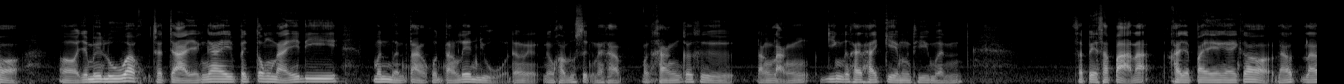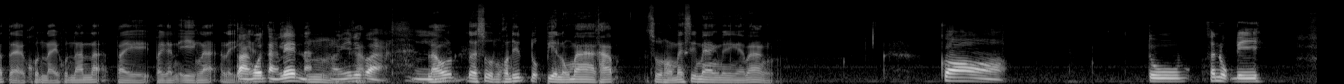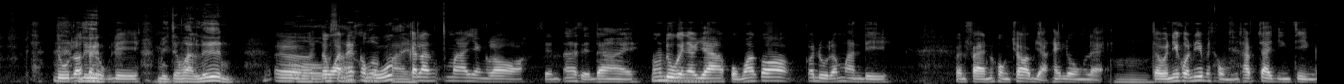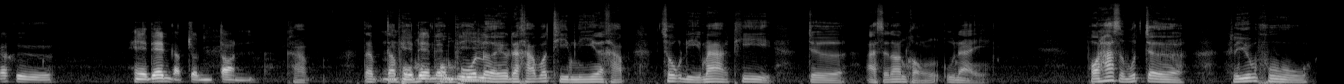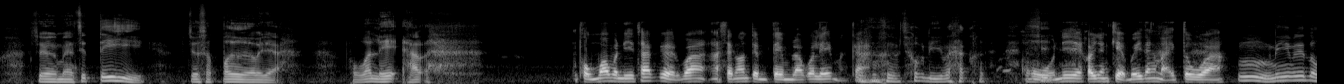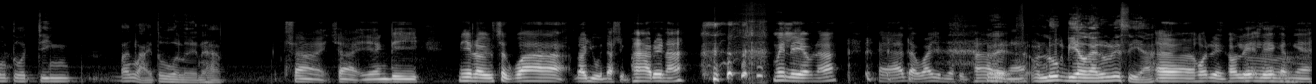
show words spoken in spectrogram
เออยังไม่รู้ว่าจะจ่ายยังไงไปตรงไหนดีมันเหมือนต่างคนต่างเล่นอยู่ในในความรู้สึกนะครับ บางครั้งก็คือหลังๆ ยิ่งท้ายๆเกมบางทีเหมือน สเปซสปะละใครจะไปยังไงก็แล้วแล้วแต่คนไหนคนนั้นละไปไปกันเองละอะไรอย่ต่างเยคนต่างเล่นนะอืมเอางี้ครับดีกว่าอืมแล้วในส่วนของคนที่เปลี่ยนลงมาครับ ส่วนของแม็กซิแมงเป็นยังไงบ้าง ก็ดูสนุกดี ดูแล้วลื่สนนุกดี มีจังหวะลื่น เออโอ้จังหวะนั้นอุตส่าห์โอ้โหควบไปกำลังมาอย่างรอ เสียน่าเสียดาย ต้องดูกันยาวๆ ผมว่าก็ก็ดูแล้วมันดีแฟนๆก็คงชอบอยากให้ลงแหละอืมแต่วันนี้คนที่ผมประทับใจจริง ๆ ก็คือ เฮเดนกับจนตอนครับแต่แต่อืมผมเฮเดนเล่นผมดีพูดเลยนะครับว่าทีมนี้นะครับ โชคดีมากที่เจออาร์เซนอลของอูไนเพราะถ้าสมมุติเจอลิเวอร์พูลเจอแมนซิตี้เจอสเปอร์ไปเนี่ยผมว่าเละครับ ผมว่าวันนี้ถ้าเกิดว่าอาร์เซนอลเต็มๆเราก็เละเหมือนกัน โชคดีมาก โอ้โห นี่เขายังเก็บไว้ตั้งหลายตัว อืมนี่ไม่ได้ลงตัวจริงตั้งหลายตัวเลยนะครับ ใช่ใช่ยังดี นี่เรารู้สึกว่าเราอยู่อันดับสิบห้าด้วยนะ ไม่เลวนะแพ้แต่ว่าอยู่อันดับสิบห้าเลยนะมันลูกเดียวกันลูกที่เสีย เออคนอื่นเขาเละเออเละกันไง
